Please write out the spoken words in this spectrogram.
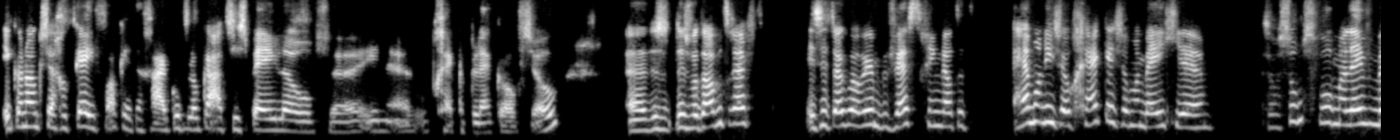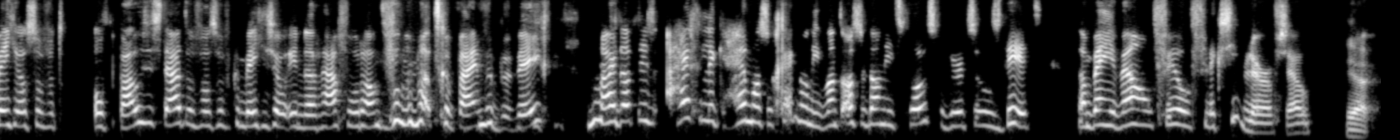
Ik kan ook zeggen, oké, fuck it, dan ga ik op locatie spelen of uh, in, uh, op gekke plekken of zo. Uh, dus, dus wat dat betreft is het ook wel weer een bevestiging dat het helemaal niet zo gek is om een beetje soms voelt mijn leven een beetje alsof het op pauze staat. Of alsof ik een beetje zo in de rafelrand van de maatschappij me beweeg. Maar dat is eigenlijk helemaal zo gek nog niet. Want als er dan iets groots gebeurt zoals dit, dan ben je wel veel flexibeler of zo. Ja.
